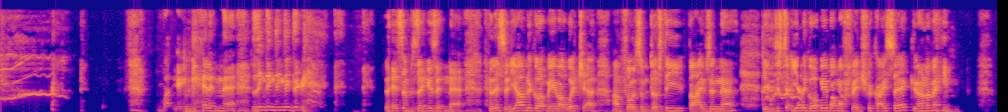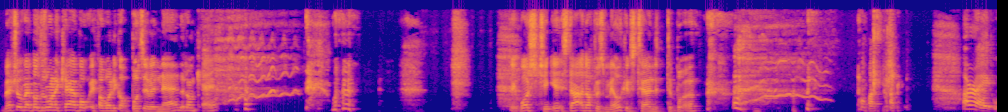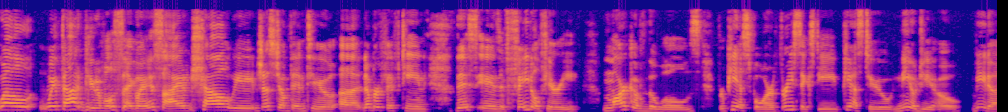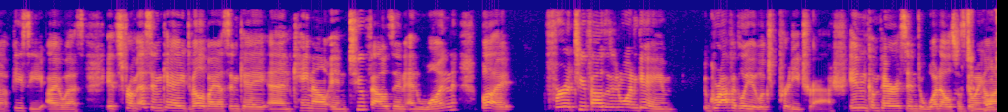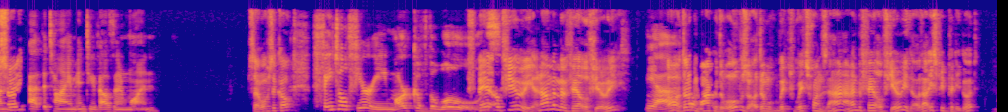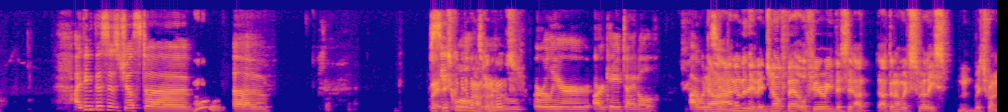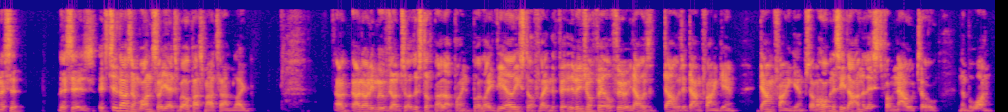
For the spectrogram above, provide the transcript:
Get in there. Zing, zing, zing, zing, zing. There's some zingers in there. Listen, you haven't got me about Witcher. I'm throwing some dusty vibes in there. You just you had to go at me about my fridge for Christ's sake. You know what I mean? Retro Rebel doesn't want to care about if I've only got butter in there. They don't care. it was cheap. It started off as milk it's turned into butter. oh my god. All right. Well, with that beautiful segue aside, shall we just jump into uh, number 15? This is Fatal Fury. Mark of the Wolves for PS4, 360, PS2, Neo Geo, Vita, PC, iOS. It's from SNK, developed by SNK, and came out in 2001. But for a 2001 game, graphically it looks pretty trash in comparison to what else was What's going on sorry? at the time in 2001. So what was it called? Fatal Fury: Mark of the Wolves. Fatal Fury, and I remember Fatal Fury. Yeah. Oh, I don't know Mark of the Wolves. Or I don't know which which one's that. I remember Fatal Fury though. That used to be pretty good. I think this is just a Ooh. a Wait, this could be the one I was on about. Earlier arcade title. I would. No, assume. I remember the original Fatal Fury. This is I, I don't know which release, which one this is. This is. It's 2001, so yeah, it's well past my time. Like, I'd, I'd already moved on to other stuff by that point. But like the early stuff, like the, the original Fatal Fury, that was that was a damn fine game, damn fine game. So I'm hoping to see that on the list from now till number one.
